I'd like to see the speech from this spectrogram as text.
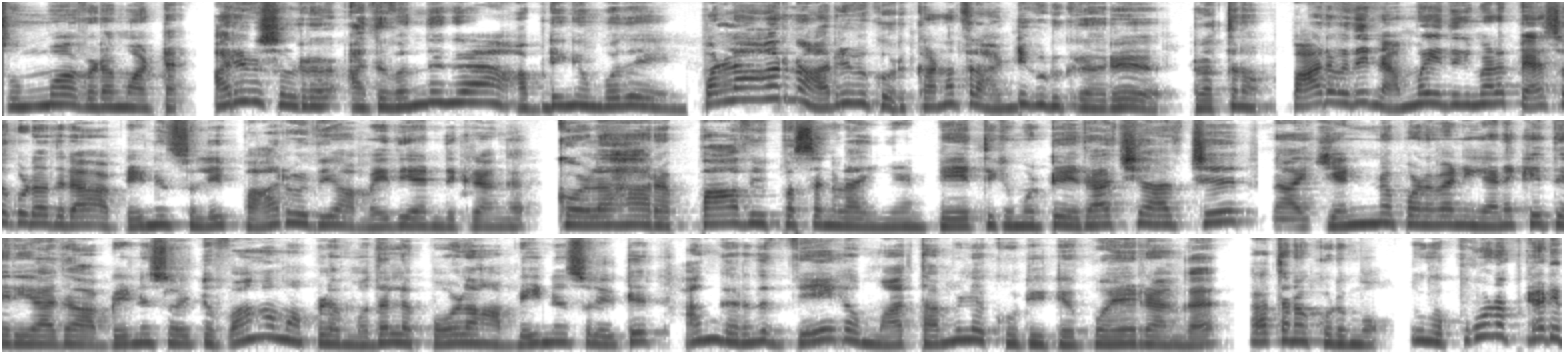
சும்மா விட மாட்டேன் அறிவு சொல்றாரு அது வந்துங்க அப்படிங்கும் போது பல்லாருன்னு அறிவுக்கு ஒரு கணத்துல அடி கொடுக்குறாரு ரத்னம். பார்வதி நம்ம இதுக்கு மேல பேசக்கூடாதுடா அப்படின்னு சொல்லி பார்வதி அமைதியா இருந்துக்கிறாங்க. கொலகார பாவி பசங்களா என் பேத்திக்கு மட்டும் ஏதாச்சும் ஆச்சு நான் என்ன பண்ணுவேன்னு எனக்கே தெரியாது. அப்படின்னு சொல்லிட்டு வாங்க மாப்பிள்ள முதல்ல போலாம் அப்படின்னு சொல்லிட்டு அங்க இருந்து வேகமா தமிழை கூட்டிட்டு போயிடுறாங்க ரத்தன குடும்பம். இவங்க போன பின்னாடி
